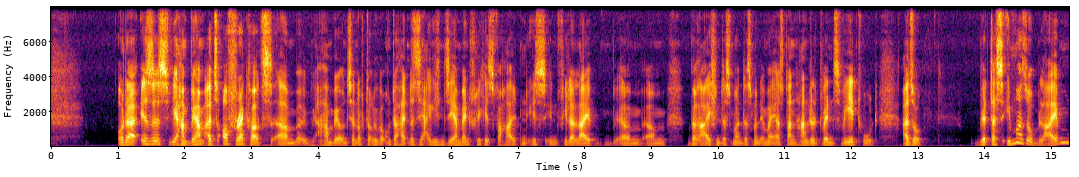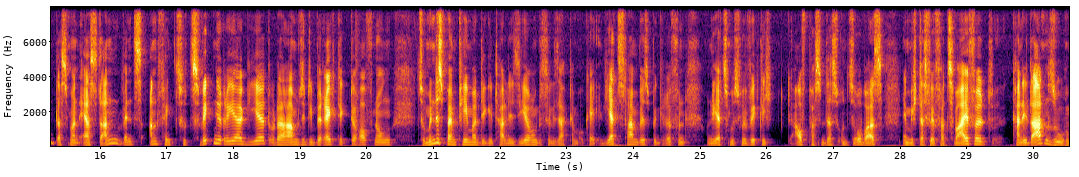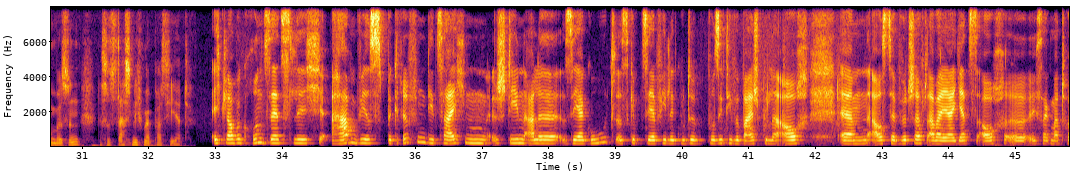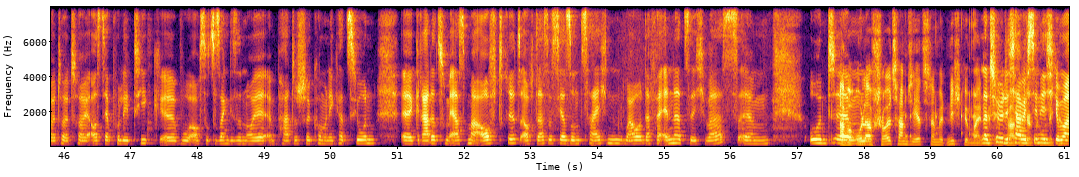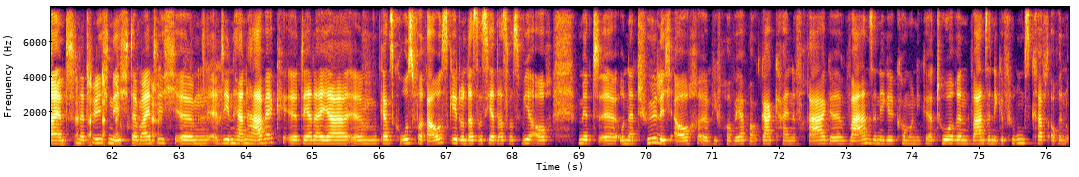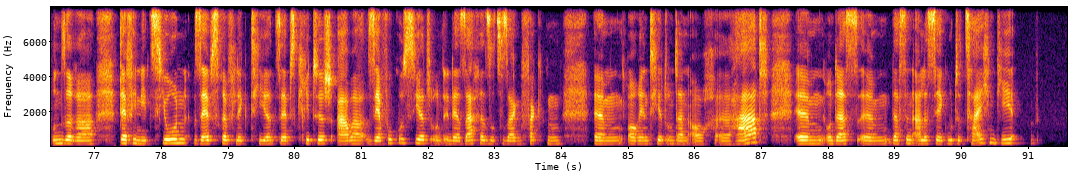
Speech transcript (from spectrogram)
Oder ist es, wir haben, wir haben als Off-Records, ähm, haben wir uns ja noch darüber unterhalten, dass es ja eigentlich ein sehr menschliches Verhalten ist in vielerlei ähm, ähm, Bereichen, dass man, dass man immer erst dann handelt, wenn es weh tut. Also wird das immer so bleiben, dass man erst dann, wenn es anfängt zu zwicken, reagiert? Oder haben Sie die berechtigte Hoffnung, zumindest beim Thema Digitalisierung, dass wir gesagt haben, okay, jetzt haben wir es begriffen und jetzt müssen wir wirklich aufpassen, dass uns sowas, nämlich dass wir verzweifelt Kandidaten suchen müssen, dass uns das nicht mehr passiert? Ich glaube, grundsätzlich haben wir es begriffen. Die Zeichen stehen alle sehr gut. Es gibt sehr viele gute positive Beispiele auch ähm, aus der Wirtschaft, aber ja jetzt auch, äh, ich sag mal, toi, toi, toi, aus der Politik, äh, wo auch sozusagen diese neue empathische Kommunikation äh, gerade zum ersten Mal auftritt. Auch das ist ja so ein Zeichen, wow, da verändert sich was. Ähm, und, ähm, Aber Olaf Scholz haben Sie jetzt damit nicht gemeint? Natürlich habe ich sie nicht gemeint. Natürlich nicht. Da meinte ich ähm, den Herrn Habeck, äh, der da ja ähm, ganz groß vorausgeht. Und das ist ja das, was wir auch mit, äh, und natürlich auch, äh, wie Frau Werbau, gar keine Frage, wahnsinnige Kommunikatorin, wahnsinnige Führungskraft, auch in unserer Definition, selbstreflektiert, selbstkritisch, aber sehr fokussiert und in der Sache sozusagen faktenorientiert ähm, und dann auch äh, hart. Ähm, und das, ähm, das sind alles sehr gute Zeichen, die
